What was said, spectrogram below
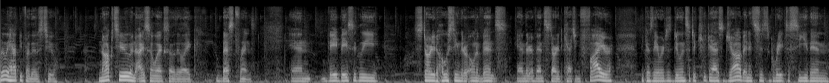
Really happy for those two. Knock2 and ISOXO, they're like best friends. And they basically started hosting their own events, and their events started catching fire because they were just doing such a kick ass job. And it's just great to see them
